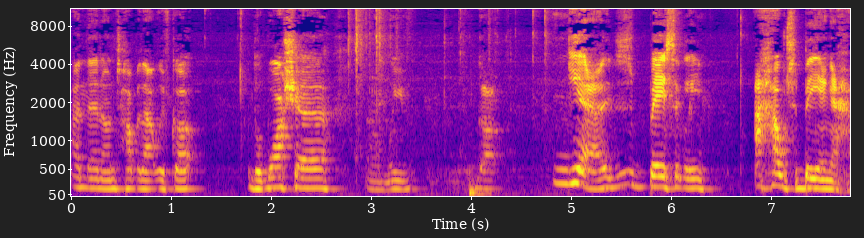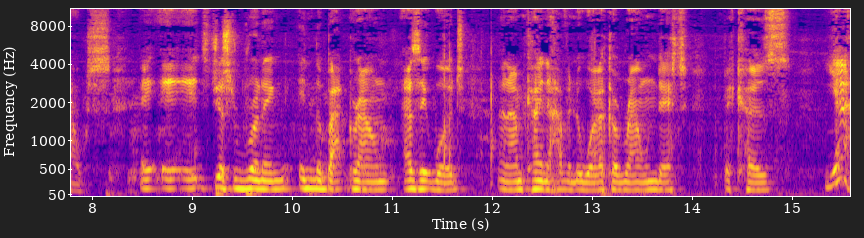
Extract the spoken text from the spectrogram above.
and then on top of that, we've got the washer. And we've got, yeah, it's basically a house being a house. It, it, it's just running in the background as it would. And I'm kind of having to work around it because yeah.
